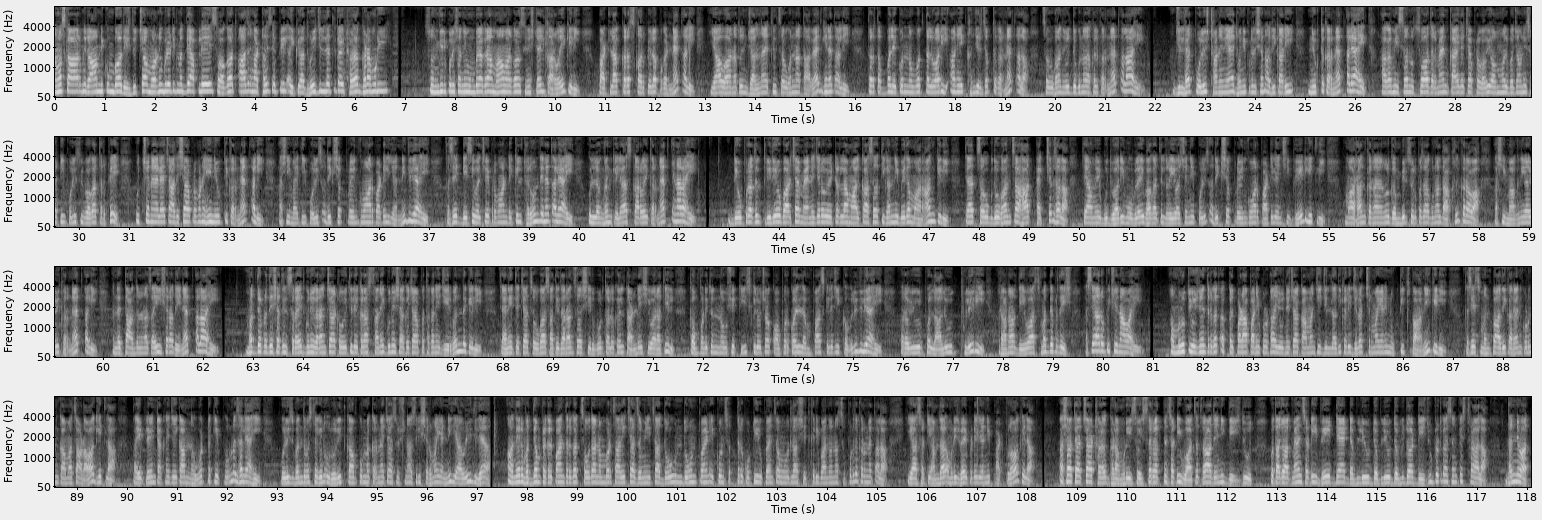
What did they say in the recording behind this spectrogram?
नमस्कार मी राम निकुंभ देशदूतच्या मॉर्निंग बुलेटिनमध्ये आपले स्वागत. आज अठ्ठावीस एप्रिल ऐकूया धुळे जिल्ह्यातील काही ठळक घडामोडी. सोनगिरी पोलिसांनी मुंबई आग्रा महामार्गावर सिनेस्टाईल कारवाई केली. पाठलाग करत स्कॉर्पिओला पकडण्यात आले. या वाहनातून जालना येथील चौघांना ताब्यात घेण्यात आले. तर तब्बल एकोणनव्वद तलवारी आणि एक खंजीर जप्त करण्यात आला. चौघांविरुद्ध गुन्हा दाखल करण्यात आला आहे. जिल्ह्यात पोलीस ठाणे न्याय ध्वनी प्रदूषण अधिकारी नियुक्त करण्यात आले आहेत. आगामी सण उत्सवादरम्यान कायद्याच्या प्रभावी अंमलबजावणीसाठी पोलीस विभागातर्फे उच्च न्यायालयाच्या आदेशाप्रमाणे ही नियुक्ती करण्यात आली अशी माहिती पोलीस अधीक्षक प्रवीणकुमार पाटील यांनी दिली आहे. तसेच डेसिबलचे प्रमाण देखील ठरवून देण्यात आले आहे. उल्लंघन केल्यास कारवाई करण्यात येणार आहे. देवपुरातील त्रिदेव बारच्या मॅनेजर व वेटरला मालकासह तिघांनी बेदम मारहाण केली. त्यात चौक दोघांचा हात फ्रॅक्चर झाला. त्यामुळे बुधवारी मोबलाई भागातील रहिवाशांनी पोलीस अधीक्षक प्रवीणकुमार पाटील यांची भेट घेतली. मारहाण करणाऱ्यांवर गंभीर स्वरूपाचा गुन्हा दाखल करावा अशी मागणी यावेळी करण्यात आली. अन्यथा आंदोलनाचाही इशारा देण्यात आला आहे. मध्य प्रदेशातील सराईत गुन्हेगारांच्या टोळीतील एकाला स्थानिक गुन्हे शाखेच्या पथकाने जेरबंद केली. त्याने त्याच्या चौघा साथीदारांसह शिरपूर तालुक्यातील तांडे शिवारातील कंपनीतून नऊशे तीस किलोच्या कॉपर कॉईल लंपास केल्याची कबुली दिली आहे. रवी उर्फ लालू फुलेरी राहणार देवास मध्य प्रदेश असे आरोपीचे नाव आहे. अमृत योजनेअंतर्गत अक्कलपाडा पाणीपुरवठा योजनेच्या कामांची जिल्हाधिकारी जलद शर्मा यांनी नुकतीच पाहणी केली. तसेच मनपा अधिकाऱ्यांकडून कामाचा आढावा घेतला. पाईपलाईन टाकण्याचे काम नव्वद टक्के पूर्ण झाले आहे. पोलीस बंदोबस्त घेऊन उर्वरित काम पूर्ण करण्याच्या सूचना श्री शर्मा यांनी यावेळी दिल्या. अनेर मध्यम प्रकल्पांतर्गत चौदा नंबर चारीच्या जमिनीचा दोन दोन पॉईंट एकोणसत्तर कोटी रुपयांचा मोबदला शेतकरी बांधवांना सुपूर्द करण्यात आला. यासाठी आमदार अमरीशभाई पटेल यांनी पाठपुरावा केला. अशा त्याच्या ठळक घडामोडी सोयीस्तर बातम्यांसाठी वाचत राहा दैनिक देशदूत व ताज्या बातम्यांसाठी भेट that W W W dot Deshdoot dot संकेतस्थळाला. धन्यवाद.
